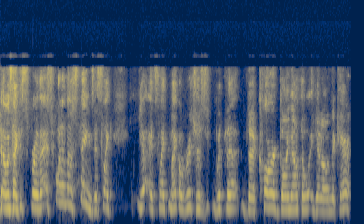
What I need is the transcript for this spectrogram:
that was like a spur. That's one of those things. It's like, yeah, it's like Michael Richards with the the cord going out the, you know, in the car,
